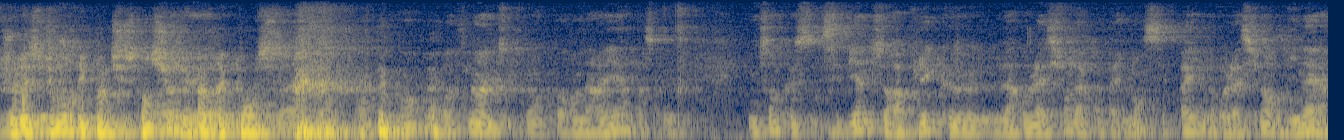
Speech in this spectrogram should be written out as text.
je, laisse toujours des points de suspension, je n'ai pas de réponse. En, revenant un petit peu encore en arrière, parce que il me semble que c'est bien de se rappeler que la relation d'accompagnement, c'est pas une relation ordinaire.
